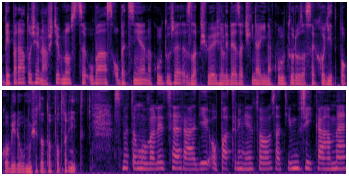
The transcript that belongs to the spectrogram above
Vypadá to, že návštěvnost se u vás obecně na kultuře zlepšuje, že lidé začínají na kulturu zase chodit po covidu. Můžete to potvrdit? Jsme tomu velice rádi, opatrně to zatím říkáme.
